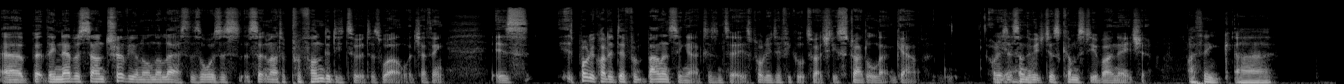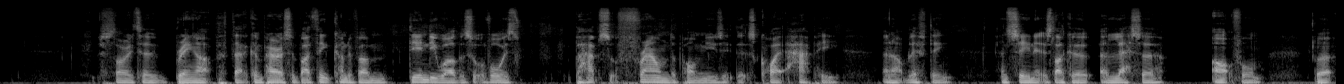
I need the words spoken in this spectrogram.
uh, but they never sound trivial nonetheless. There's always a, a, certain amount of profundity to it as well, which I think is is probably quite a different balancing act, isn't it? It's probably difficult to actually straddle that gap, or is yeah. it something which just comes to you by nature? I think. Uh, sorry to bring up that comparison, but I think kind of um, the indie world has sort of always perhaps sort of frowned upon music that's quite happy and uplifting. and seen it as like a, a lesser art form. But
